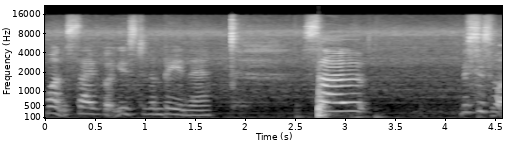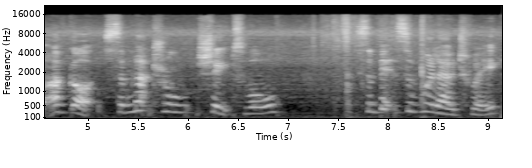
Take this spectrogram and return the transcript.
once they've got used to them being there. So this is what I've got: some natural sheep's wool, some bits of willow twig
